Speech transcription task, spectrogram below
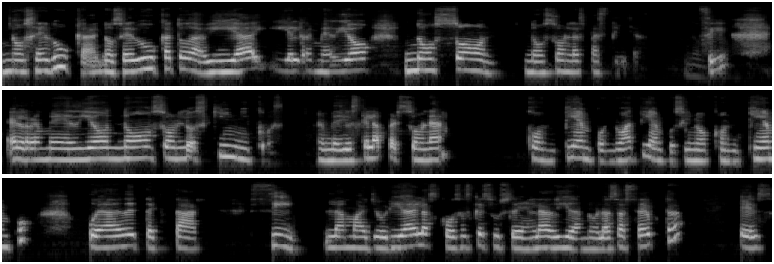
no se educa, no se educa todavía y el remedio no son, no son las pastillas, ¿sí? El remedio no son los químicos, el remedio es que la persona con tiempo, no a tiempo, sino con tiempo, pueda detectar si la mayoría de las cosas que suceden en la vida no las acepta, es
